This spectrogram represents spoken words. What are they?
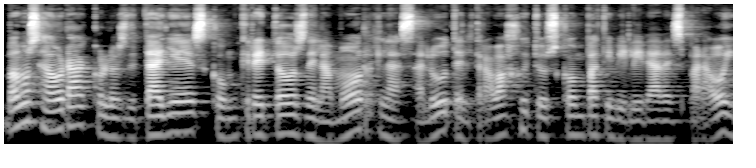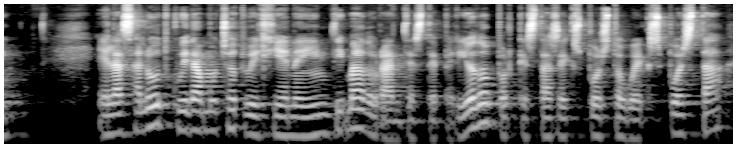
Vamos ahora con los detalles concretos del amor, la salud, el trabajo y tus compatibilidades para hoy. En la salud cuida mucho tu higiene íntima durante este periodo porque estás expuesto o expuesta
